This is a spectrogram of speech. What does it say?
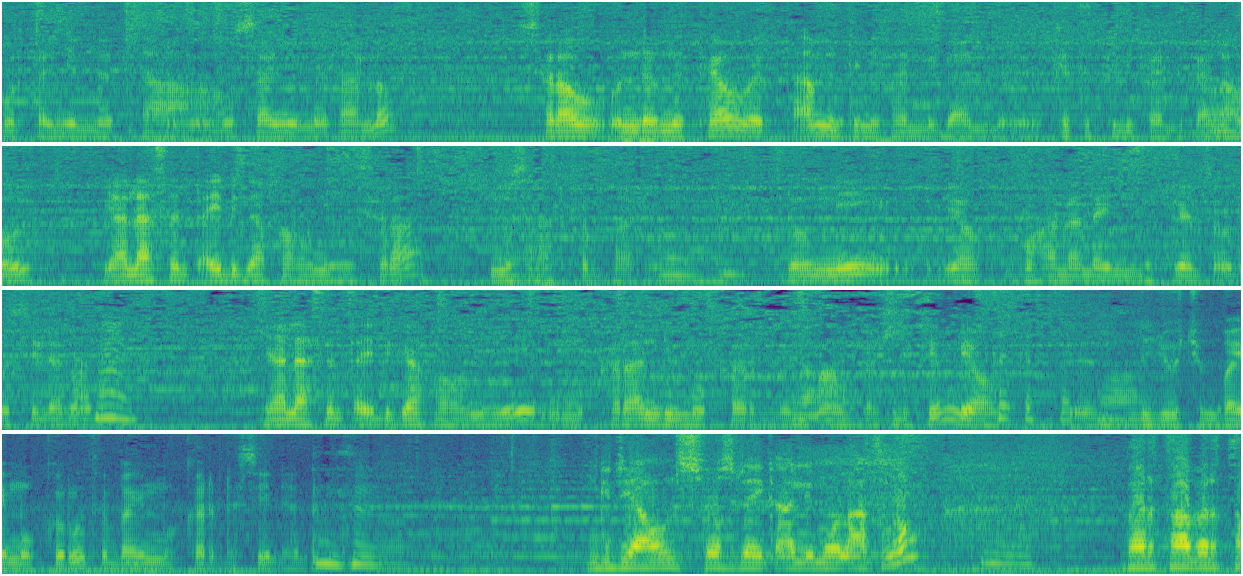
ቁርጠኝነት ወሳኝነት አለው። ስራው እንደምታየው በጣም እንትን ይፈልጋል፣ ክትትል ይፈልጋል። አሁን ያለ አሰልጣኝ ድጋፍ አሁን ይሄ ስራ መስራት ከባድ ነው። እንደውም እኔ ያው በኋላ ላይ የምትገልጸው ደስ ይለናል። ያለ አሰልጣኝ ድጋፍ አሁን ይሄ ሙከራ እንዲሞከር ማንፈልግም። ያው ልጆችን ባይሞክሩት ባይሞከር ደስ ይለናል። እንግዲህ አሁን ሶስት ደቂቃ ሊሞላት ነው። በርታ በርታ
